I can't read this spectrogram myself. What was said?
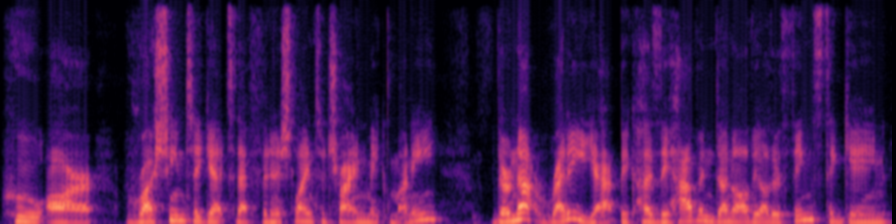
who are rushing to get to that finish line to try and make money, they're not ready yet because they haven't done all the other things to gain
